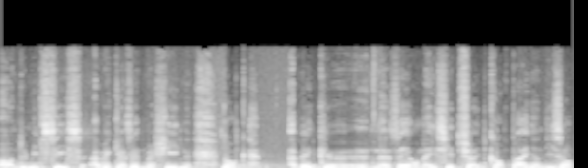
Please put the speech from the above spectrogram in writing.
en 2006 avec la Z-Machine. Donc avec euh, on a essayé de faire une campagne en disant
